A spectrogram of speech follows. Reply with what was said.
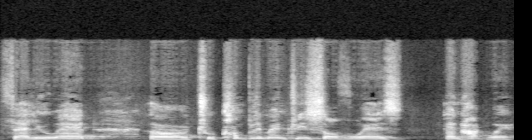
value add uh, through complementary softwares and hardware.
